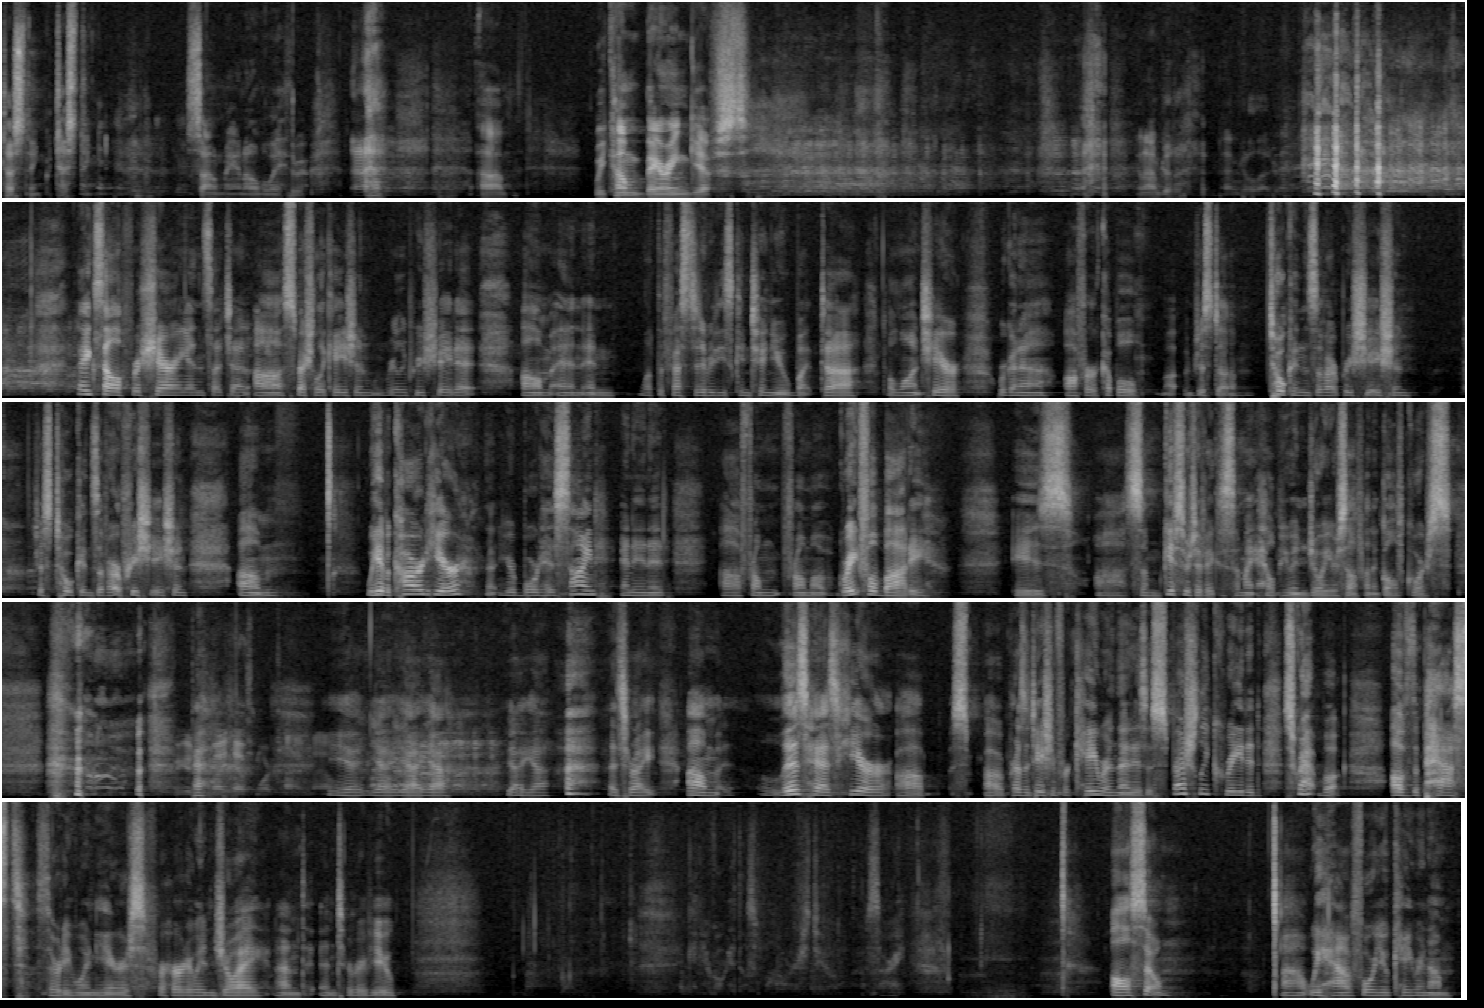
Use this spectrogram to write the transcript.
Testing, testing. Sound man all the way through. Um, we come bearing gifts. and I'm gonna, I'm gonna let her. Thanks, all for sharing in such a uh, special occasion. We really appreciate it. Um, and, and let the festivities continue. But uh, to launch here, we're going to offer a couple uh, just uh, tokens of our appreciation. Just tokens of our appreciation. Um, we have a card here that your board has signed, and in it, uh, from, from a grateful body, is uh, some gift certificates that might help you enjoy yourself on a golf course. You might have more time now. Yeah, yeah, yeah, yeah, yeah, yeah. That's right. Um, Liz has here uh, a presentation for Karen that is a specially created scrapbook of the past 31 years for her to enjoy and, and to review. Can you go get those flowers too? I'm sorry. Also, uh, we have for you, Karen, um,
